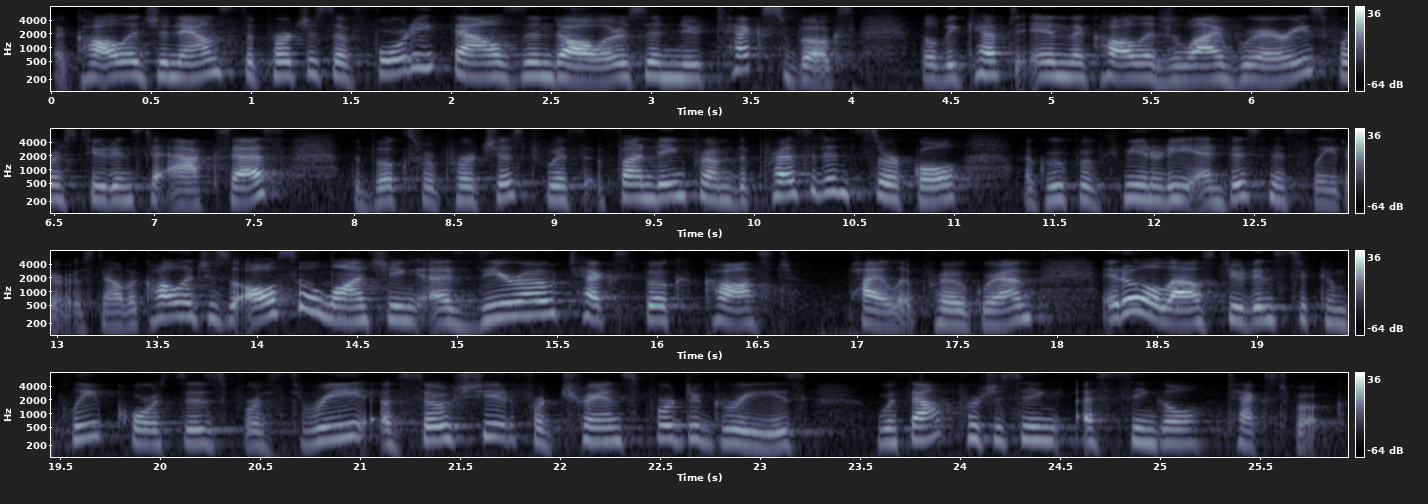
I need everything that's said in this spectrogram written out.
The college announced the purchase of $40,000 in new textbooks. They'll be kept in the college libraries for students to access. The books were purchased with funding from the President's Circle, a group of community and business leaders. Now, the college is also launching a zero textbook cost pilot program. It'll allow students to complete courses for three Associate for Transfer degrees without purchasing a single textbook.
